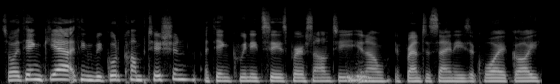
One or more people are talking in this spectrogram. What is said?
so I think, yeah, I think it'd be good competition. I think we need to see his personality. Mm-hmm. You know, if Brent is saying he's a quiet guy,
